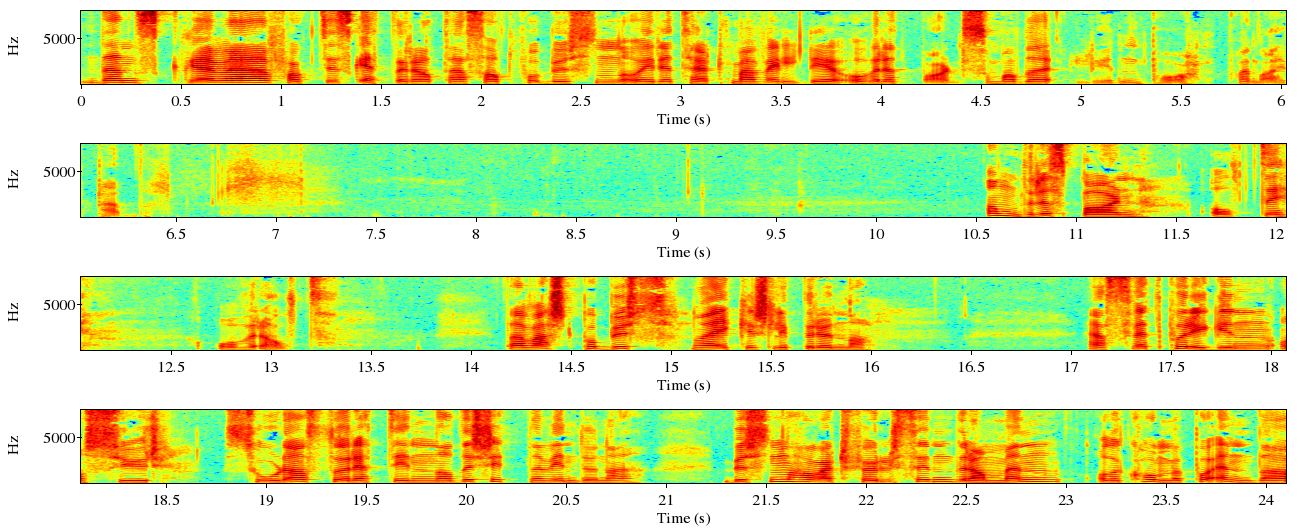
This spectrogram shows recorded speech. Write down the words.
den skrev jeg faktisk etter at jeg satt på bussen og irriterte meg veldig over et barn som hadde lyden på på en iPad. Andres barn. Alltid. Overalt. Det er verst på buss når jeg ikke slipper unna. Jeg er svett på ryggen og sur. Sola står rett inn av de skitne vinduene. Bussen har vært full siden Drammen, og det kommer på enda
